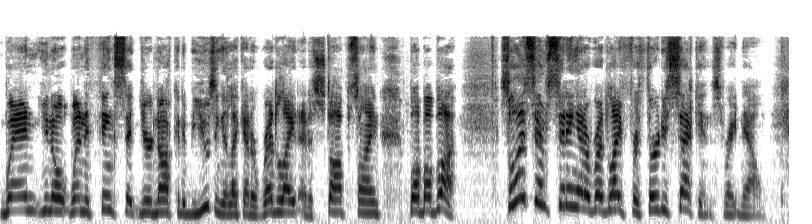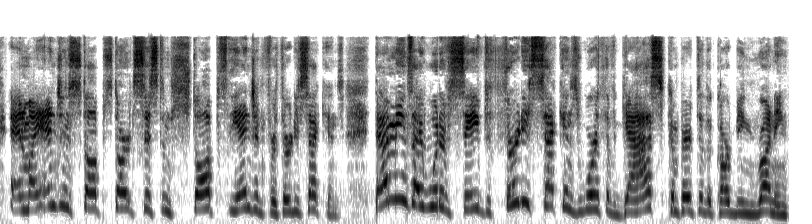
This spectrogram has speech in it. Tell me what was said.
when, you know, when it thinks that you're not going to be using it, like at a red light, at a stop sign, blah, blah, blah. So let's say I'm sitting at a red light for 30 seconds right now, and my engine stop start system stops the engine for 30 seconds. That means I would have saved 30 seconds worth of gas compared to the car being running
